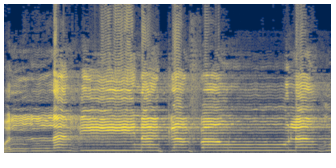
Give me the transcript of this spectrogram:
والذين كفروا لهم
